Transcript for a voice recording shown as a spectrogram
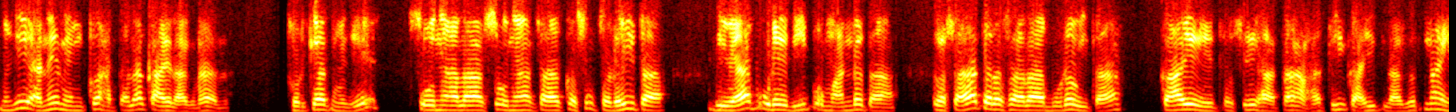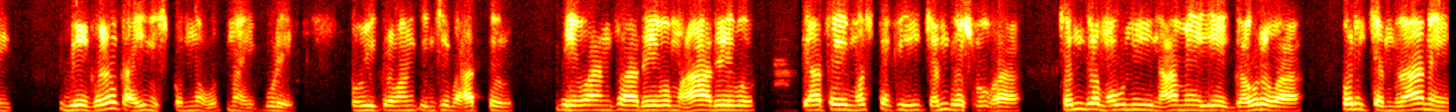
म्हणजे याने नेमकं हाताला काय लागणार? थोडक्यात म्हणजे सोन्याला सोन्याचा कस चढविता दिव्या पुढे दीप मांडता रसात रसाला बुडविता काय तसे हाता हाती काहीच लागत नाही वेगळं काही निष्पन्न होत नाही पुढे. कवी क्रमांक तीनशे बहात्तर देवांचा देव महादेव त्याचे मस्तकी चंद्र शोभा चंद्र मौली नामे ये गौरवा परिचंद्राने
